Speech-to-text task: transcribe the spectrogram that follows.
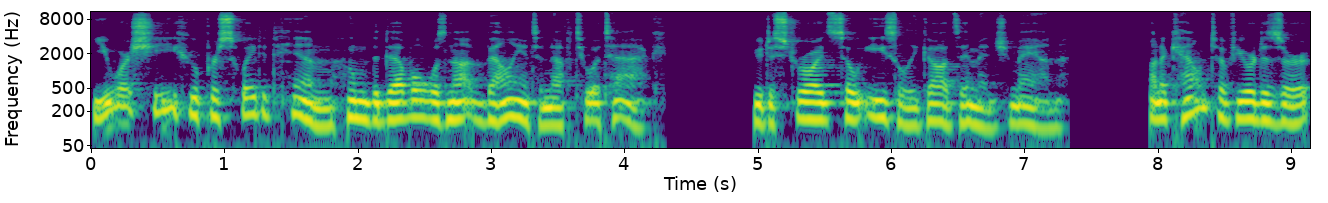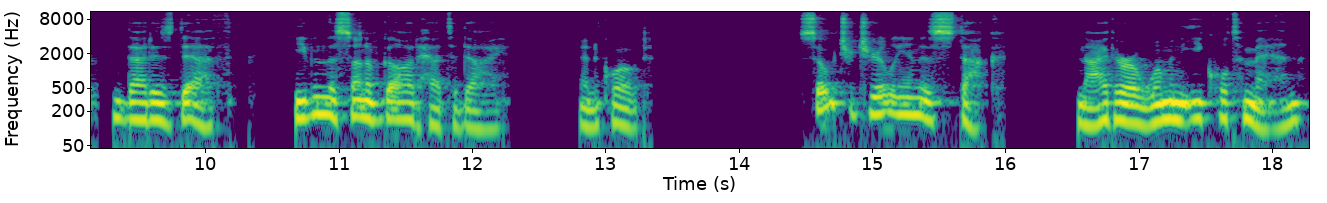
You are she who persuaded him whom the devil was not valiant enough to attack. You destroyed so easily God's image, man. On account of your desert, that is death, even the Son of God had to die. So Tertullian is stuck. Neither a woman equal to man,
